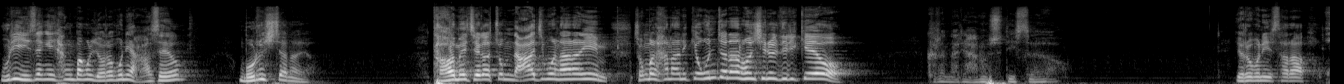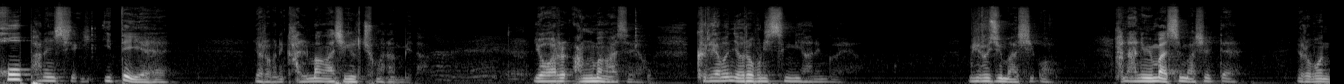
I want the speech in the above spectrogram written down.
우리 인생의 향방을 여러분이 아세요? 모르시잖아요. 다음에 제가 좀 나아지면 하나님, 정말 하나님께 온전한 헌신을 드릴게요. 그런 날이 안 올 수도 있어요. 여러분이 살아 호흡하는 시, 이때에 여러분이 갈망하시길 축원합니다. 여호와를 악망하세요. 그래야만 여러분이 승리하는 거예요. 미루지 마시고 하나님이 말씀하실 때 여러분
